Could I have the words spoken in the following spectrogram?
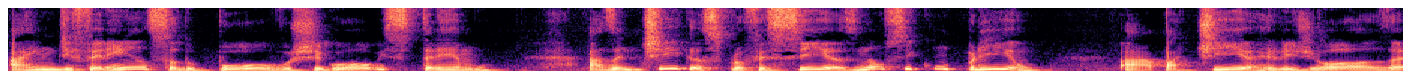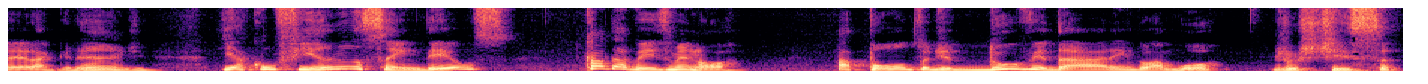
A indiferença do povo chegou ao extremo. As antigas profecias não se cumpriam. A apatia religiosa era grande e a confiança em Deus cada vez menor, a ponto de duvidarem do amor, justiça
